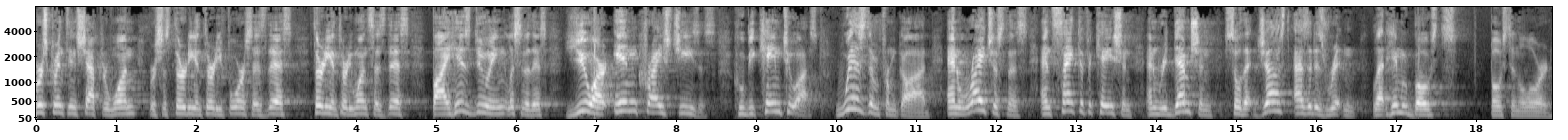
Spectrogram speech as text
1 Corinthians chapter 1 verses 30 and 34 says this, 30 and 31 says this, by his doing, listen to this, you are in Christ Jesus, who became to us wisdom from God and righteousness and sanctification and redemption, so that just as it is written, let him who boasts boast in the Lord.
